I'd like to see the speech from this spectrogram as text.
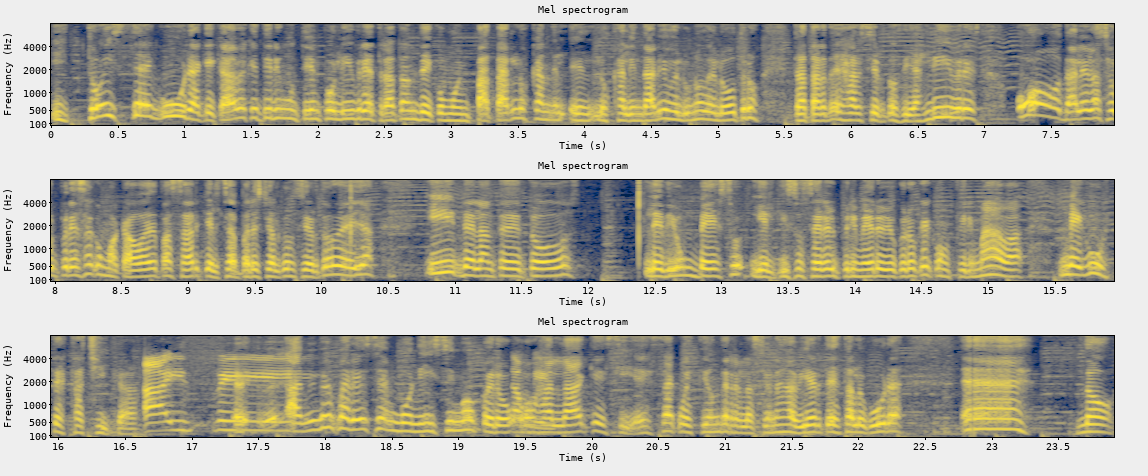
Y estoy segura que cada vez que tienen un tiempo libre tratan de como empatar los, eh, los calendarios el uno del otro, tratar de dejar ciertos días libres o darle la sorpresa como acaba de pasar, que él se apareció al concierto de ella y delante de todos le dio un beso y él quiso ser el primero. Yo creo que confirmaba, me gusta esta chica. Ay, sí. Eh, eh, a mí me parece buenísimo, pero También. ojalá que sí, esa cuestión de relaciones abiertas, esta locura, eh, no,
